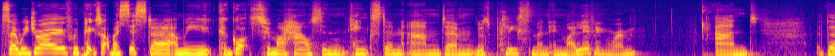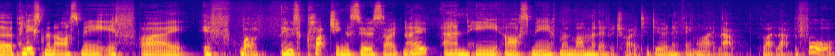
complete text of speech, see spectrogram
So we drove. We picked up my sister, and we got to my house in Kingston, and um, there was a policeman in my living room, and the policeman asked me if I, if, well, he was clutching a suicide note and he asked me if my mum had ever tried to do anything like that, like that before.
